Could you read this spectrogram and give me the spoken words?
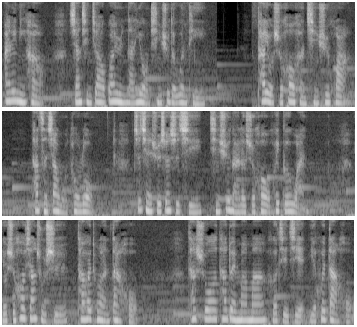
艾丽你好。想请教关于男友情绪的问题。他有时候很情绪化，他曾向我透露，之前学生时期情绪来的时候会割腕，有时候相处时他会突然大吼。他说他对妈妈和姐姐也会大吼，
